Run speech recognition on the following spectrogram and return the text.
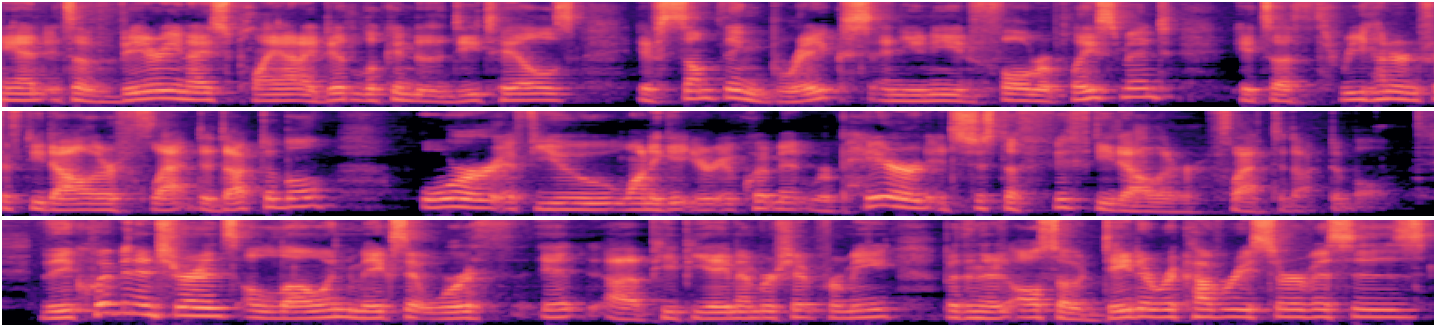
And it's a very nice plan. I did look into the details. If something breaks and you need full replacement, it's a $350 flat deductible or if you want to get your equipment repaired, it's just a $50 flat deductible. The equipment insurance alone makes it worth it, uh, PPA membership for me, but then there's also data recovery services.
